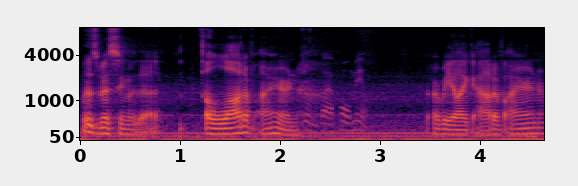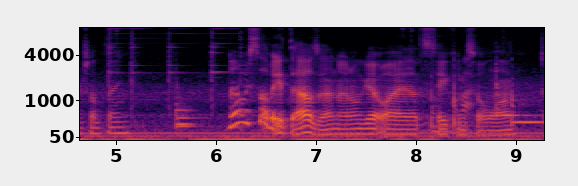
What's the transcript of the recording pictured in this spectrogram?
What is missing with that? A lot of iron. Are we like out of iron or something? No, we still have 8,000. I don't get why that's taking so long.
